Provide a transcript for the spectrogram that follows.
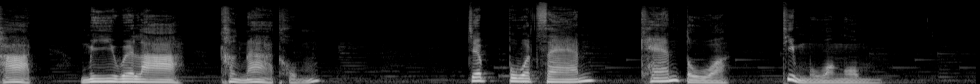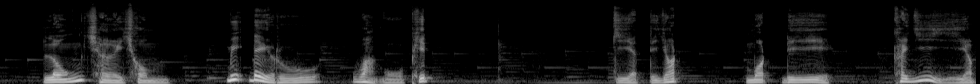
ฆาต มีเวลาข้างหน้าถม เจ็บปวดแสน แค้นตัวที่มัวงม หลงเชยชม มิได้รู้ว่างูพิษ เกียรติยศ หมดดี ขยี้เหยียบ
